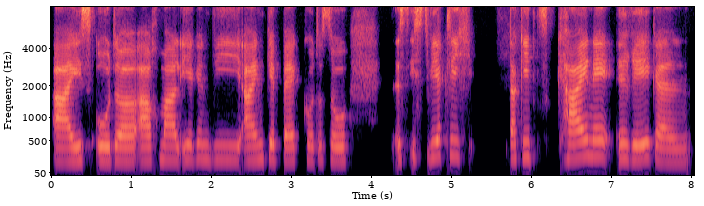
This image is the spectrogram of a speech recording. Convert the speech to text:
Eis oder auch mal irgendwie ein Gebäck oder so. Es ist wirklich, da gibt es keine Regeln.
